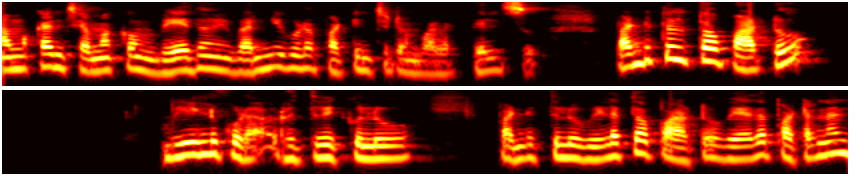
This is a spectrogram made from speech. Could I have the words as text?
నమ్మకం చమకం వేదం ఇవన్నీ కూడా పఠించడం వాళ్ళకి తెలుసు. పండితులతో పాటు వీళ్ళు కూడా ఋత్విక్కులు పండితులు వీళ్ళతో పాటు వేద పఠనం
